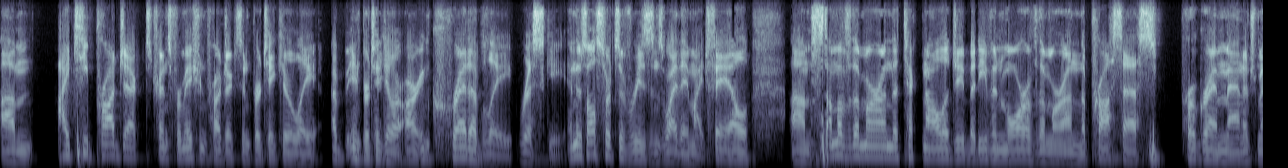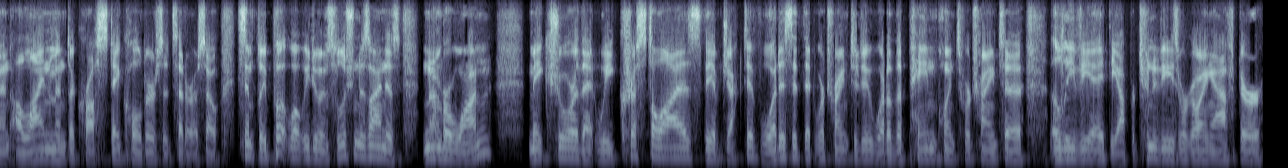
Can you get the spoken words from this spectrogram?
Um, IT projects, transformation projects in uh, in particular, are incredibly risky, and there's all sorts of reasons why they might fail. Um, some of them are on the technology, but even more of them are on the process, program management, alignment across stakeholders, et cetera. So simply put, what we do in solution design is number one, make sure that we crystallize the objective. What is it that we're trying to do? What are the pain points we're trying to alleviate, the opportunities we're going after?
